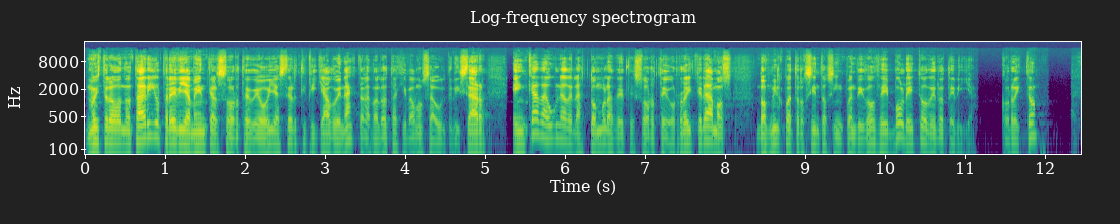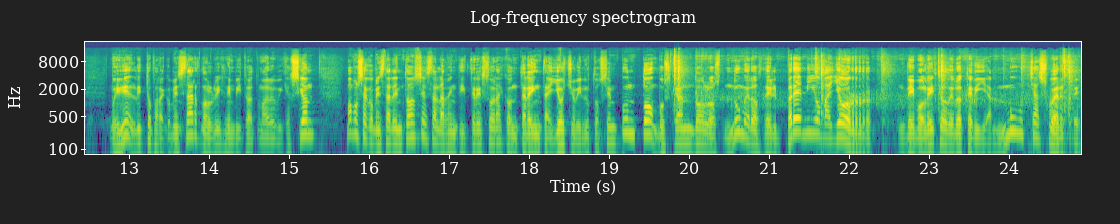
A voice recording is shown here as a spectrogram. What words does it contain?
Nuestro notario, previamente al sorteo de hoy, ha certificado en acta las balotas que vamos a utilizar en cada una de las tómulas de este sorteo. Reiteramos, 2.452 de boleto de lotería. ¿Correcto? Muy bien, listo para comenzar. Don Luis, le invito a tomar ubicación. Vamos a comenzar entonces a las 23 horas con 38 minutos en punto, buscando los números del premio mayor de boleto de lotería. Mucha suerte.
